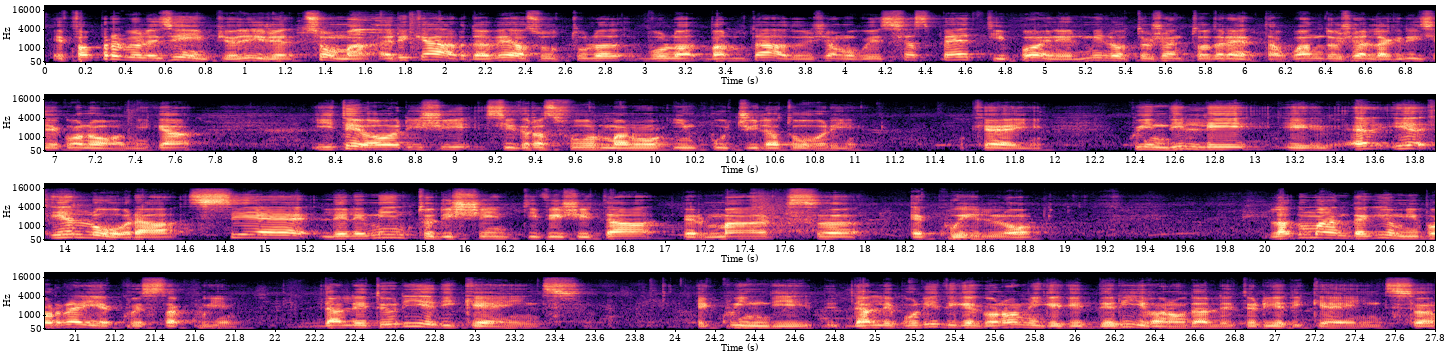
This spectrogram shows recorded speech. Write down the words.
E fa proprio l'esempio, dice, insomma, Riccardo aveva sottovalutato diciamo, questi aspetti, poi nel 1830, quando c'è la crisi economica, i teorici si trasformano in pugilatori, ok? Quindi lì, e, e allora se l'elemento di scientificità per Marx è quello, la domanda che io mi porrei è questa qui. Dalle teorie di Keynes e quindi dalle politiche economiche che derivano dalle teorie di Keynes,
